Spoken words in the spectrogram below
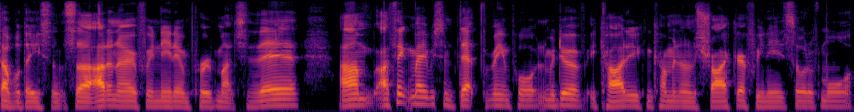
double decent. So I don't know if we need to improve much there. Um, I think maybe some depth would be important. We do have Icardi who can come in on a striker if we need sort of more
